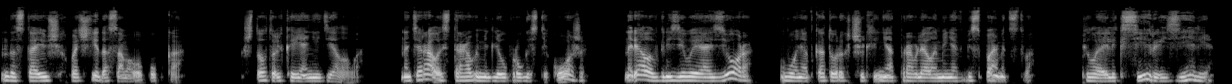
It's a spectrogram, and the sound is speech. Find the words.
достающих почти до самого пупка. Что только я не делала. Натиралась травами для упругости кожи, ныряла в грязевые озера, вонь от которых чуть ли не отправляла меня в беспамятство, пила эликсиры и зелья.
